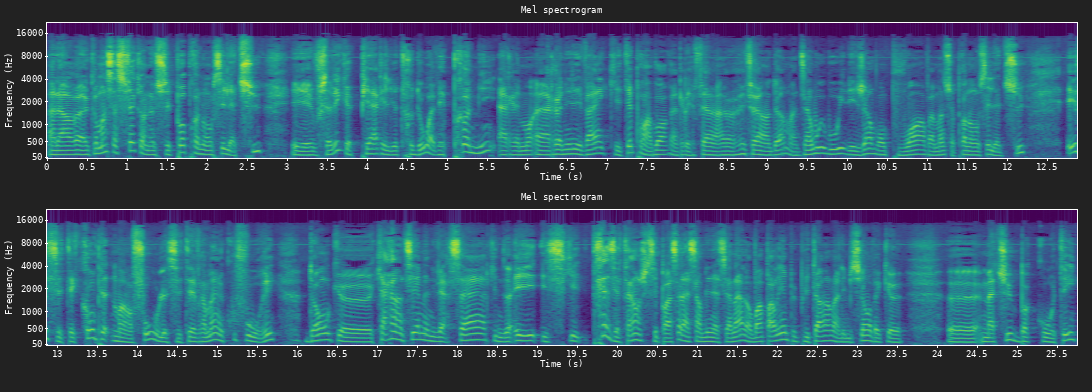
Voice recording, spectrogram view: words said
Alors, euh, comment ça se fait qu'on ne s'est pas prononcé là-dessus? Et vous savez que Pierre Elliott Trudeau avait promis à, René Lévesque, qui était pour avoir un, un, référendum, en disant oui, oui, oui, les gens vont pouvoir vraiment se prononcer là-dessus. Et c'était complètement faux. C'était vraiment un coup fourré. Donc, euh, 40e anniversaire qui nous a... et, et, ce qui est très étrange qui s'est passé à l'Assemblée nationale, on va en parler un peu plus tard dans l'émission avec euh, euh, Mathieu Boccoté.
